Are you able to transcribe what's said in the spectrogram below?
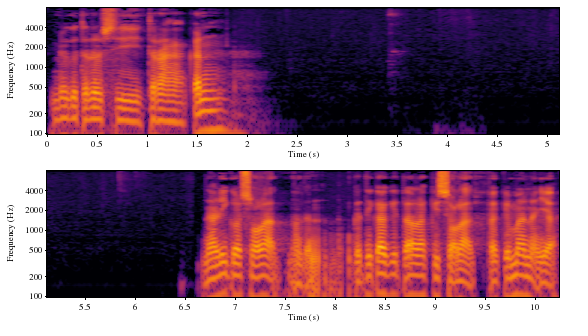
Mereka terus diterangkan nalika sholat ketika kita lagi sholat bagaimana ya?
